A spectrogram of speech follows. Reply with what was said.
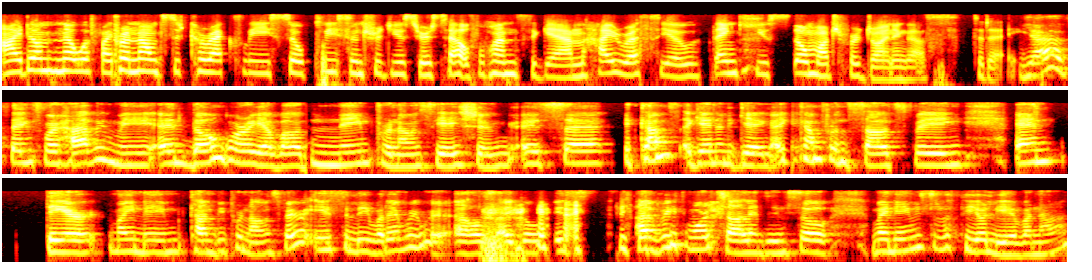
I don't know if I pronounced it correctly, so please introduce yourself once again. Hi, Rocio. Thank you so much for joining us today. Yeah, thanks for having me. And don't worry about name pronunciation. It's uh, it comes again and again. I come from South Spain, and there my name can be pronounced very easily, but everywhere else I go, it's a bit more challenging. So my name is Rocio Liebana,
